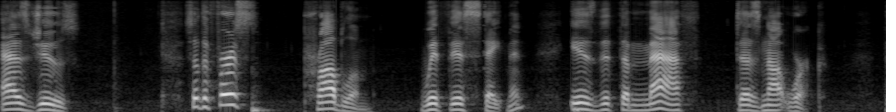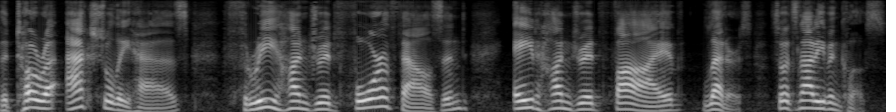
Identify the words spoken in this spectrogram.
as Jews. So the first problem with this statement is that the math does not work. The Torah actually has 304,805 letters, so it's not even close.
